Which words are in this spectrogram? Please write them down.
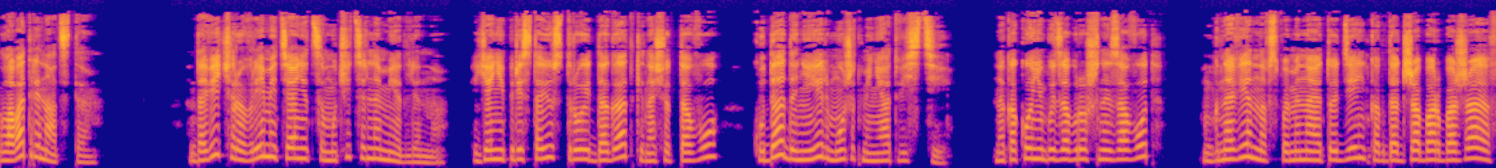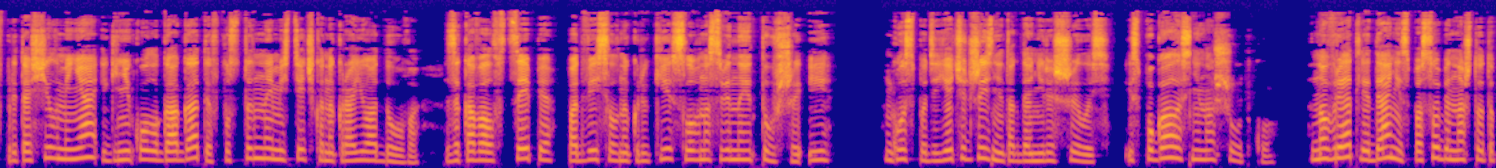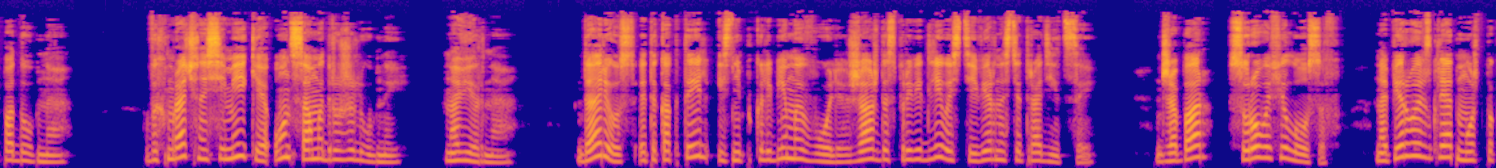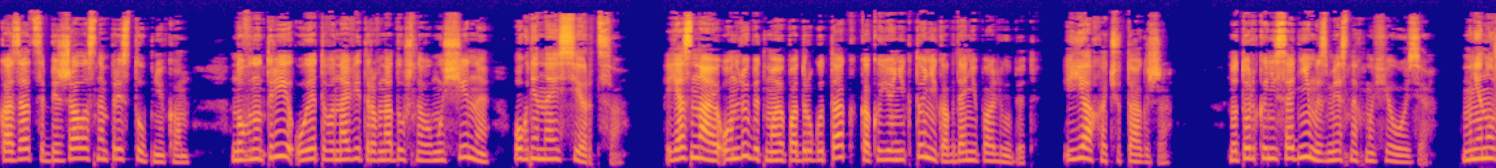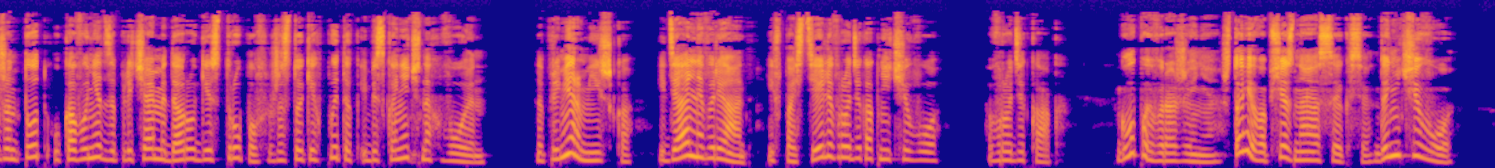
Глава 13. До вечера время тянется мучительно медленно. Я не перестаю строить догадки насчет того, куда Даниэль может меня отвезти. На какой-нибудь заброшенный завод? Мгновенно вспоминаю тот день, когда Джабар Бажаев притащил меня и гинеколога Агаты в пустынное местечко на краю Адова, заковал в цепи, подвесил на крюки, словно свиные туши, и... Господи, я чуть жизни тогда не решилась, испугалась не на шутку. Но вряд ли Дани способен на что-то подобное. В их мрачной семейке он самый дружелюбный. Наверное. Дариус — это коктейль из непоколебимой воли, жажды справедливости и верности традиции. Джабар — суровый философ. На первый взгляд может показаться безжалостным преступником, но внутри у этого на вид равнодушного мужчины огненное сердце. Я знаю, он любит мою подругу так, как ее никто никогда не полюбит. И я хочу так же но только не с одним из местных мафиози. Мне нужен тот, у кого нет за плечами дороги из трупов, жестоких пыток и бесконечных войн. Например, Мишка. Идеальный вариант. И в постели вроде как ничего. Вроде как. Глупое выражение. Что я вообще знаю о сексе? Да ничего.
